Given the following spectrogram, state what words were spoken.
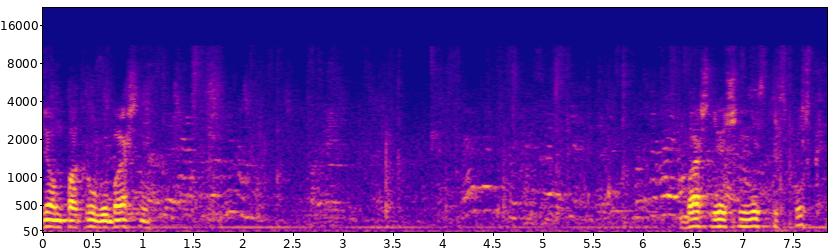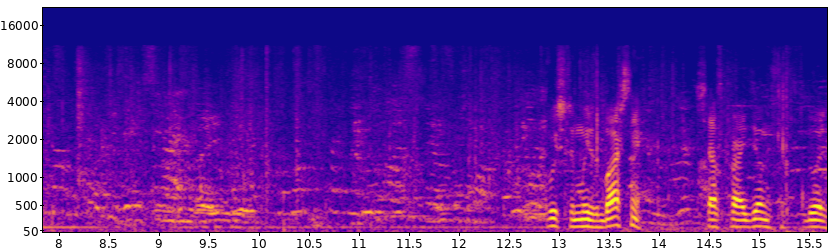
Идем по кругу башни. Башня очень низкий спуск. вышли мы из башни. Сейчас пройдемся вдоль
